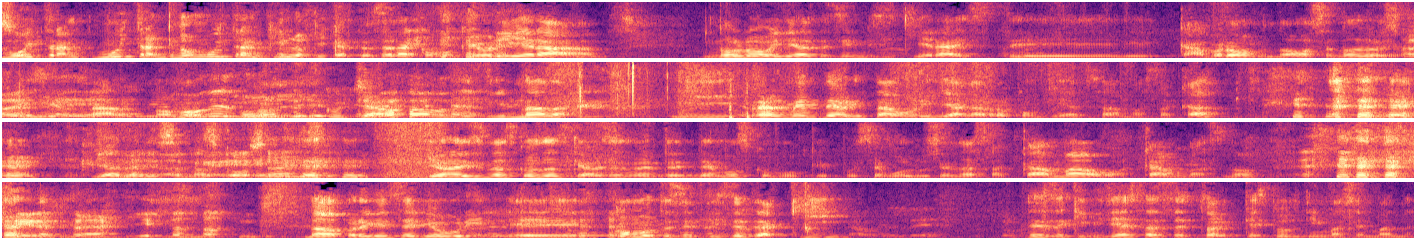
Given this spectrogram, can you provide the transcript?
muy, tran muy tranquilo, no muy tranquilo, fíjate, o sea, era como que Uri era, no lo oías decir ni siquiera, este, cabrón, ¿no? O sea, no lo escuchabas nada, no, no, no te escuchábamos decir nada. Y realmente ahorita Uri ya agarró confianza más acá. Ya le dice más Ok. cosas. Y ahora dice unas cosas que a veces no entendemos, como que pues evolucionas a cama o a canvas, ¿no? No, pero en serio, Uri, eh, ¿cómo te sentiste de aquí, desde que iniciaste hasta esto, que esta última semana?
